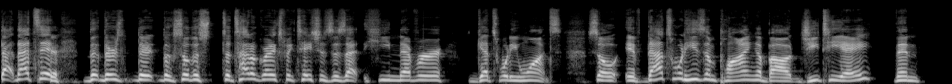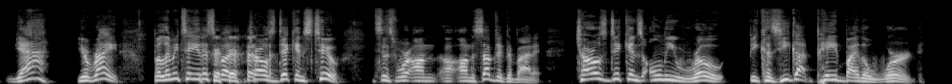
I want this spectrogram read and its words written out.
That, that's it. The- There's there, the, so the, the title "Great Expectations" is that he never gets what he wants. So if that's what he's implying about GTA, then yeah, you're right. But let me tell you this about Charles Dickens too, since we're on uh, on the subject about it. Charles Dickens only wrote because he got paid by the word.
